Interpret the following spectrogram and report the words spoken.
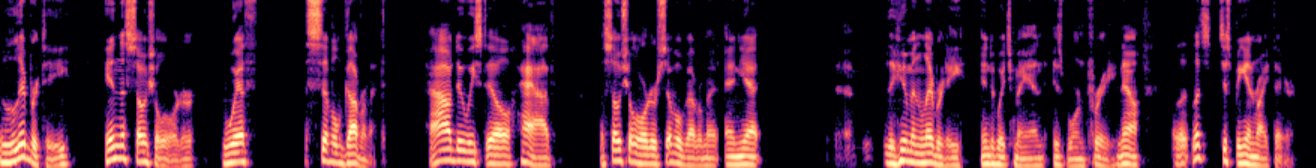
liberty in the social order with civil government. How do we still have a social order, civil government, and yet uh, the human liberty into which man is born free? Now, let's just begin right there.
